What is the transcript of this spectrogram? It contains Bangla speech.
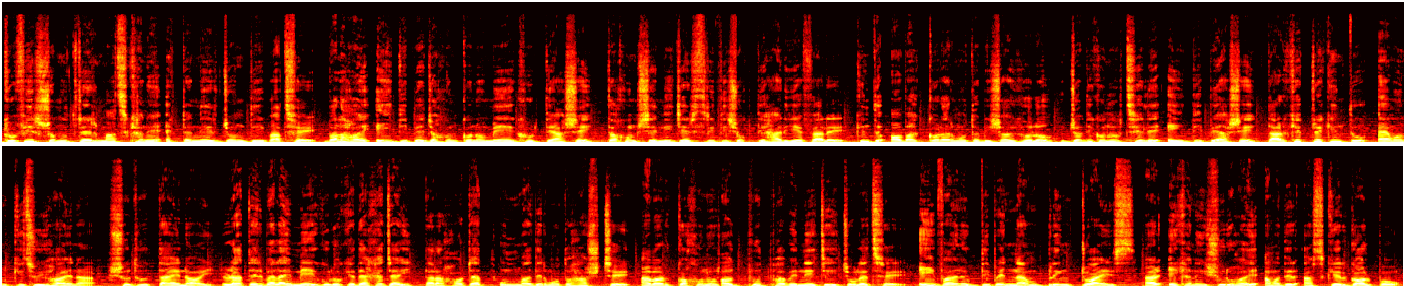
গভীর সমুদ্রের মাঝখানে একটা নির্জন দ্বীপ আছে। বলা হয় এই দ্বীপে যখন কোনো মেয়ে ঘুরতে আসে, তখন সে নিজের স্মৃতিশক্তি হারিয়ে ফেলে। কিন্তু অবাক করার মতো বিষয় হলো, যদি কোনো ছেলে এই দ্বীপে আসে, তার ক্ষেত্রে কিন্তু এমন কিছুই হয় না। শুধু তাই নয়, রাতের বেলায় মেয়েগুলোকে দেখা যায়, তারা হঠাৎ উন্মাদের মতো হাসছে, আবার কখনো অদ্ভুতভাবে নেচেই চলেছে। এই ভয়ানক দ্বীপের নাম ব্লিঙ্ক টয়েস আর এখানেই শুরু হয় আমাদের আজকের গল্প।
